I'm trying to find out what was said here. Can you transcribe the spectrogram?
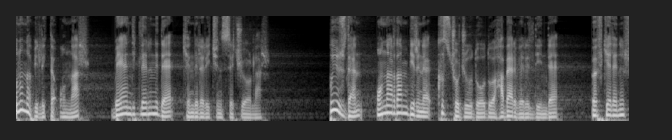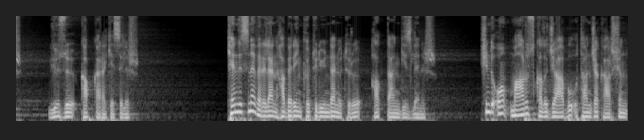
Bununla birlikte onlar, beğendiklerini de kendileri için seçiyorlar. Bu yüzden onlardan birine kız çocuğu doğduğu haber verildiğinde, öfkelenir, yüzü kapkara kesilir. Kendisine verilen haberin kötülüğünden ötürü halktan gizlenir. Şimdi o maruz kalacağı bu utanca karşın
